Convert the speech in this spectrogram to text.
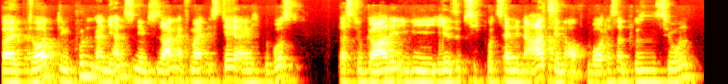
weil dort den Kunden an die Hand zu nehmen, zu sagen, einfach mal, ist dir eigentlich bewusst, dass du gerade irgendwie hier 70 Prozent in Asien aufgebaut hast an Positionen?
